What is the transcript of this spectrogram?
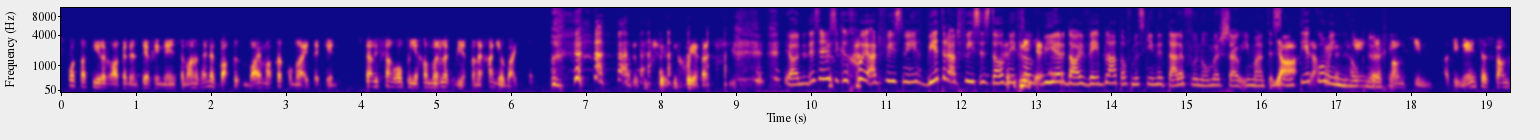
spot natuurlik altyd en sê vir mense, man, dit is eintlik baie maklik om uit te ken. Stel die slang op en jy gaan onmiddellik weet want hy gaan jou byt. Dit is nie goeie advies. Ja, nee, dis is seker goeie advies nie. Beter advies is dalk net gaan weer daai webblad of miskien 'n telefoonnommer sou iemand staan ja, teekom ja, en hulp nodig het. As die mense slang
